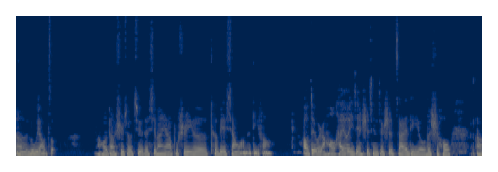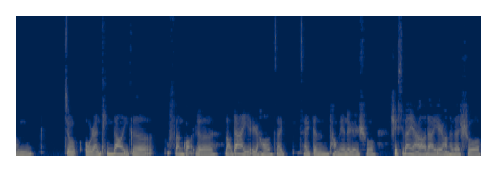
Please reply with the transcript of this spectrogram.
呃路要走。然后当时就觉得西班牙不是一个特别向往的地方。哦，对，然后还有一件事情就是在旅游的时候，嗯。就偶然听到一个饭馆的老大爷，然后在在跟旁边的人说，是西班牙老大爷，然后他在说，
